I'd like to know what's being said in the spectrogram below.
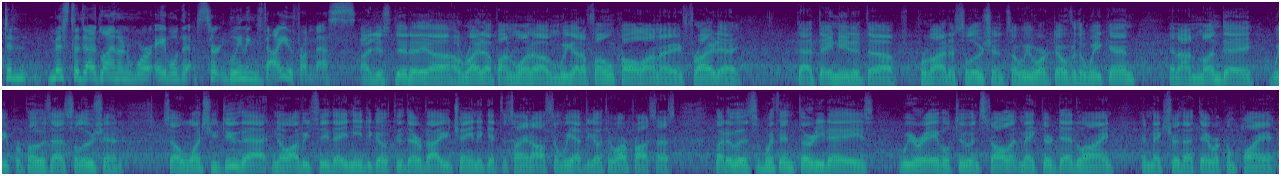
didn't miss the deadline and were able to start gleaning value from this? I just did a, uh, a write-up on one of them. We got a phone call on a Friday that they needed to provide a solution. So we worked over the weekend, and on Monday, we proposed that solution. So once you do that, you no, obviously they need to go through their value chain to get the sign-offs and we have to go through our process. But it was within 30 days, we were able to install it, make their deadline, and make sure that they were compliant.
